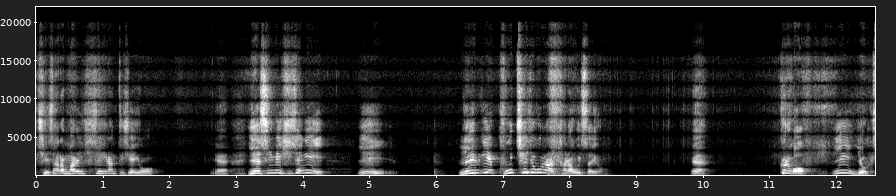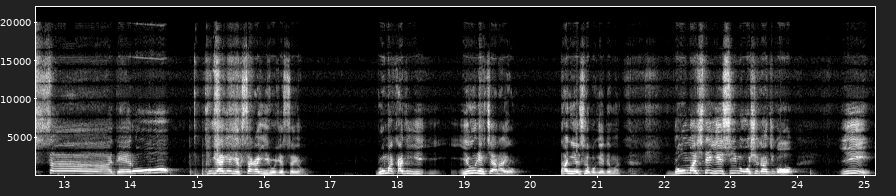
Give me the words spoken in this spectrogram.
제사란 말은 희생이란 뜻이에요. 예, 예수님의 희생이 이 레위기에 구체적으로 나타나고 있어요. 예. 그리고 이 역사대로 구약의 역사가 이루어졌어요. 로마까지 예언했잖아요. 다니엘서 보게 되면 로마 시대 예수님이 오셔가지고 이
